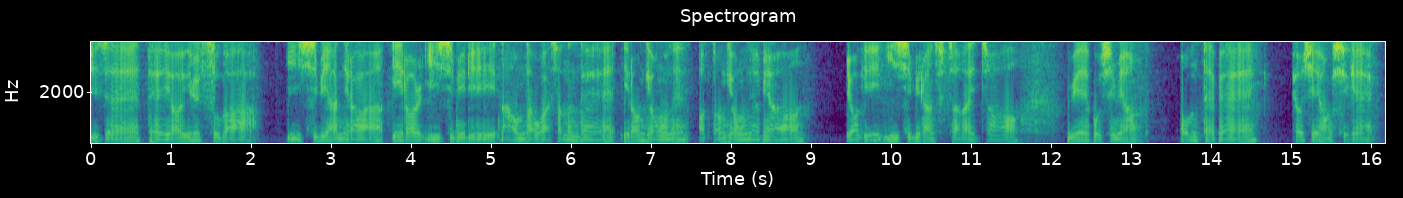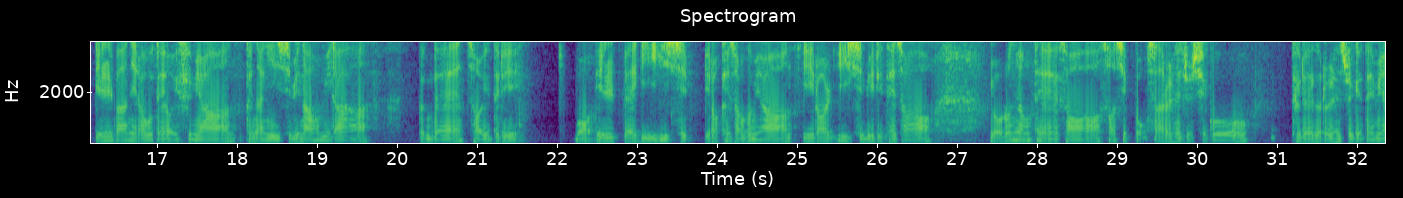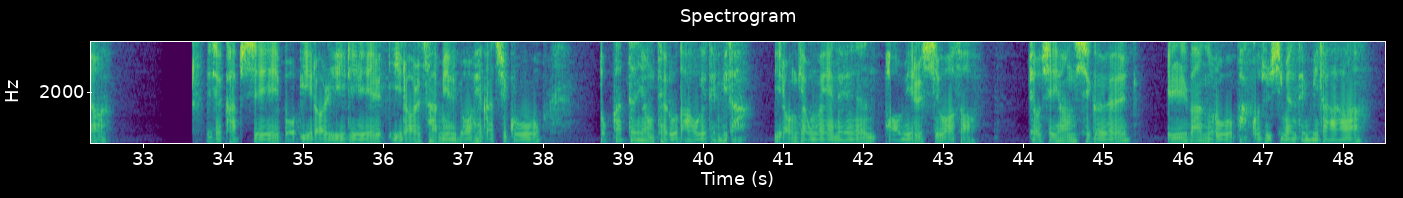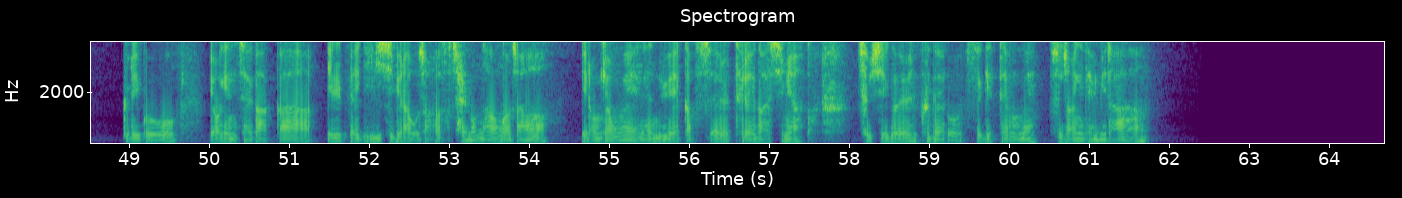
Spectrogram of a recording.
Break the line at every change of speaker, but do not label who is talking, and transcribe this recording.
이제 대여 일수가 20이 아니라 1월 20일이 나온다고 하셨는데 이런 경우는 어떤 경우냐면 여기 20이란 숫자가 있죠. 위에 보시면 홈 탭에 표시 형식에 일반이라고 되어 있으면 그냥 20이 나옵니다. 근데 저희들이 뭐 1 빼기 20 이렇게 적으면 1월 20일이 되죠. 요런 형태에서 서식 복사를 해주시고 드래그를 해주게 되면 이제 값이 뭐 1월 1일, 1월 3일 뭐 해가지고 똑같은 형태로 나오게 됩니다. 이런 경우에는 범위를 씌워서 표시 형식을 일반으로 바꿔주시면 됩니다. 그리고 여긴 제가 아까 1 빼기 20이라고 적어서 잘못 나온 거죠. 이런 경우에는 위의 값을 드래그 하시면 수식을 그대로 쓰기 때문에 수정이 됩니다.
